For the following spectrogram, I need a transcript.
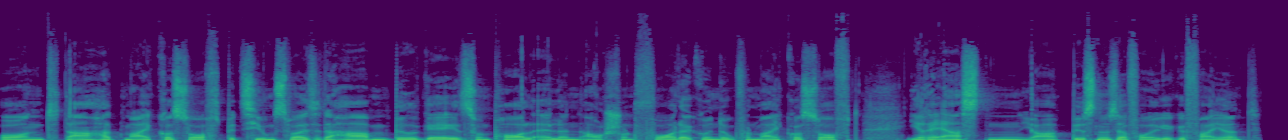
und da hat Microsoft beziehungsweise da haben Bill Gates und Paul Allen auch schon vor der Gründung von Microsoft ihre ersten ja, Business-Erfolge gefeiert.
